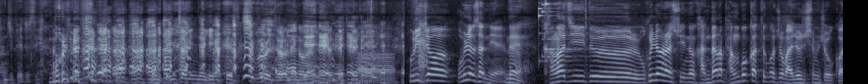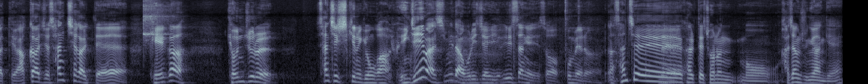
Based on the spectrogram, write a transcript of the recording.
편집해 주세요. 뭘 너무 개인적인 얘기 같아서 치부를 드러낸 것 네, 같네요. 네. 네. 아. 우리 저 훈련사님. 네. 강아지들 훈련할 수 있는 간단한 방법 같은 거 좀 알려주시면 좋을 것 같아요. 아까 이제 산책할 때 개가 견주를 산책시키는 경우가 굉장히 많습니다. 우리 이제 일상에서 보면은. 아, 산책할 때 저는 뭐 가장 중요한 게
